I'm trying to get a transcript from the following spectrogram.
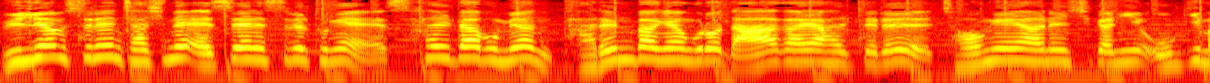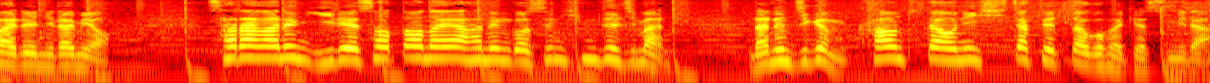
윌리엄스는 자신의 SNS를 통해 살다 보면 다른 방향으로 나아가야 할 때를 정해야 하는 시간이 오기 마련이라며 사랑하는 일에서 떠나야 하는 것은 힘들지만 나는 지금 카운트다운이 시작됐다고 밝혔습니다.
